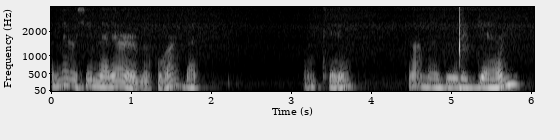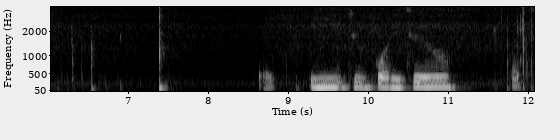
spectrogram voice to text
I've never seen that error before, but okay. So I'm going to do it again. It's B242. Oops.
